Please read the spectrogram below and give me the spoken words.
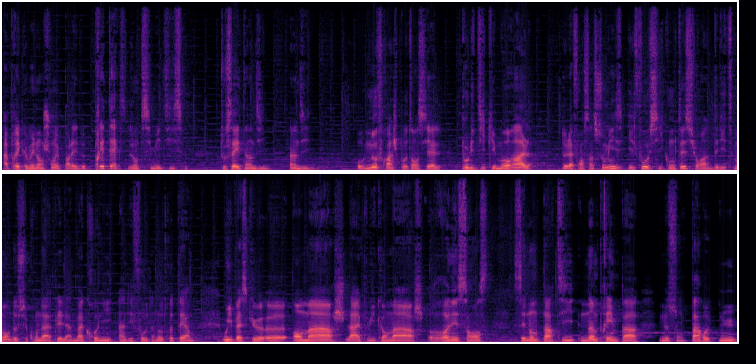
après que Mélenchon ait parlé de prétexte de l'antisémitisme. Tout ça est indigne, indigne. Au naufrage potentiel politique et moral de la France insoumise, il faut aussi compter sur un délitement de ce qu'on a appelé la Macronie, un défaut d'un autre terme. Oui, parce que euh, En Marche, La République En Marche, Renaissance, ces noms de partis n'impriment pas, ne sont pas retenus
